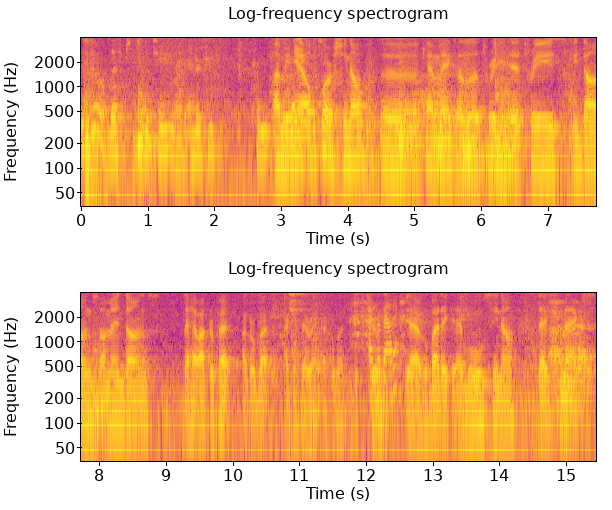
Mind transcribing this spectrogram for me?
is there a lift to the team or an energy from? I to the mean, yeah, of of course, you know, uh, Cam makes a little tree, uh, trees, he dunks, Amen dunks. They have acrobat, acrobat, I can say right, acrobat. true. Acrobatic? Yeah, acrobatic uh, moves, you know. That's Max.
